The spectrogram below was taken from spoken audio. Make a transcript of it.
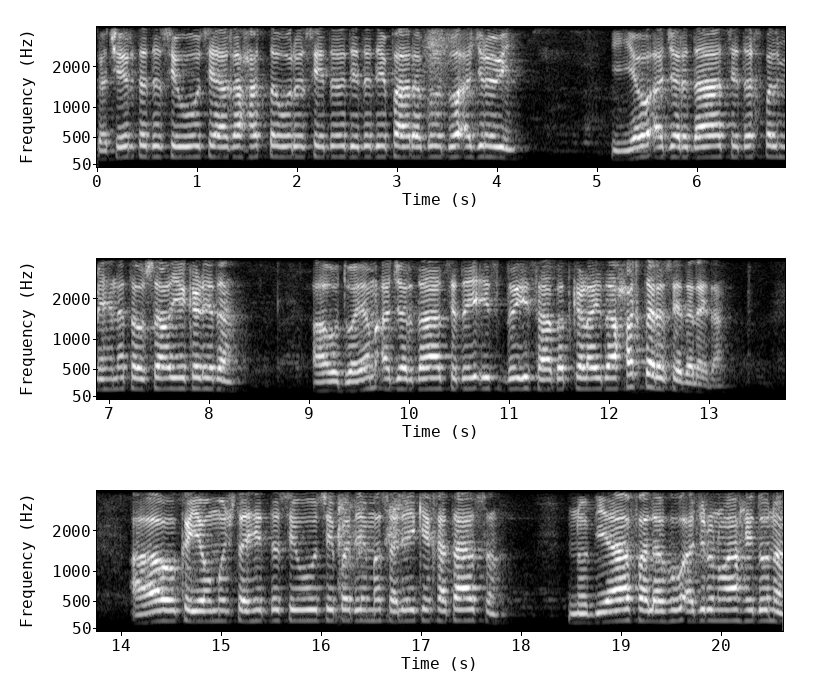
کچیرته د سیو چې هغه حق ته ورسېد د د لپاره به دوه اجروي یو اجر دا چې د خپل مهنت او سعی کړی ده او دویم اجر دا چې د اس د اصابت کړی ده حق ته رسیدلی ده او که یو مجتهد د سیو چې په دې مسلې کې خطا سه نو بیا فله اجر واحدنا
